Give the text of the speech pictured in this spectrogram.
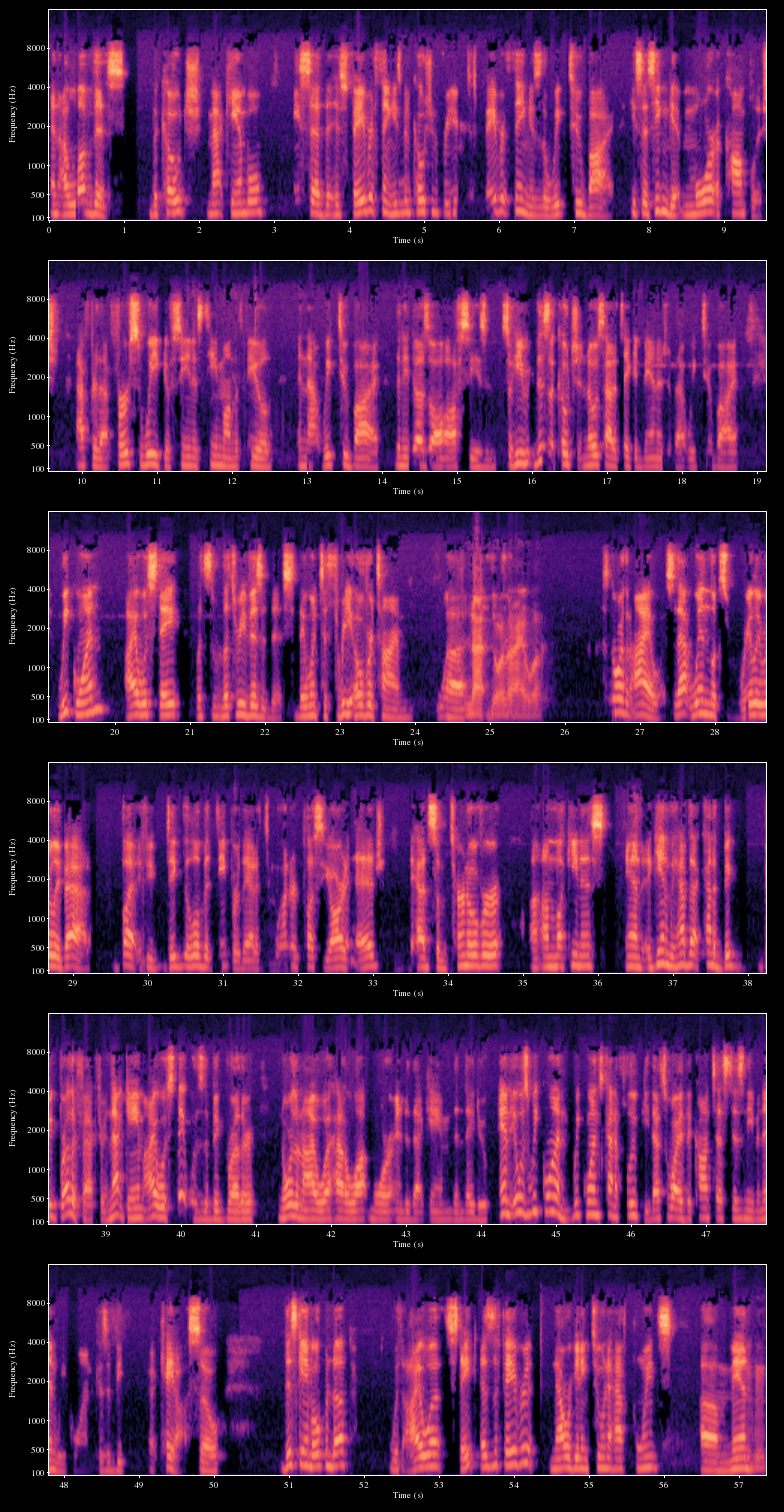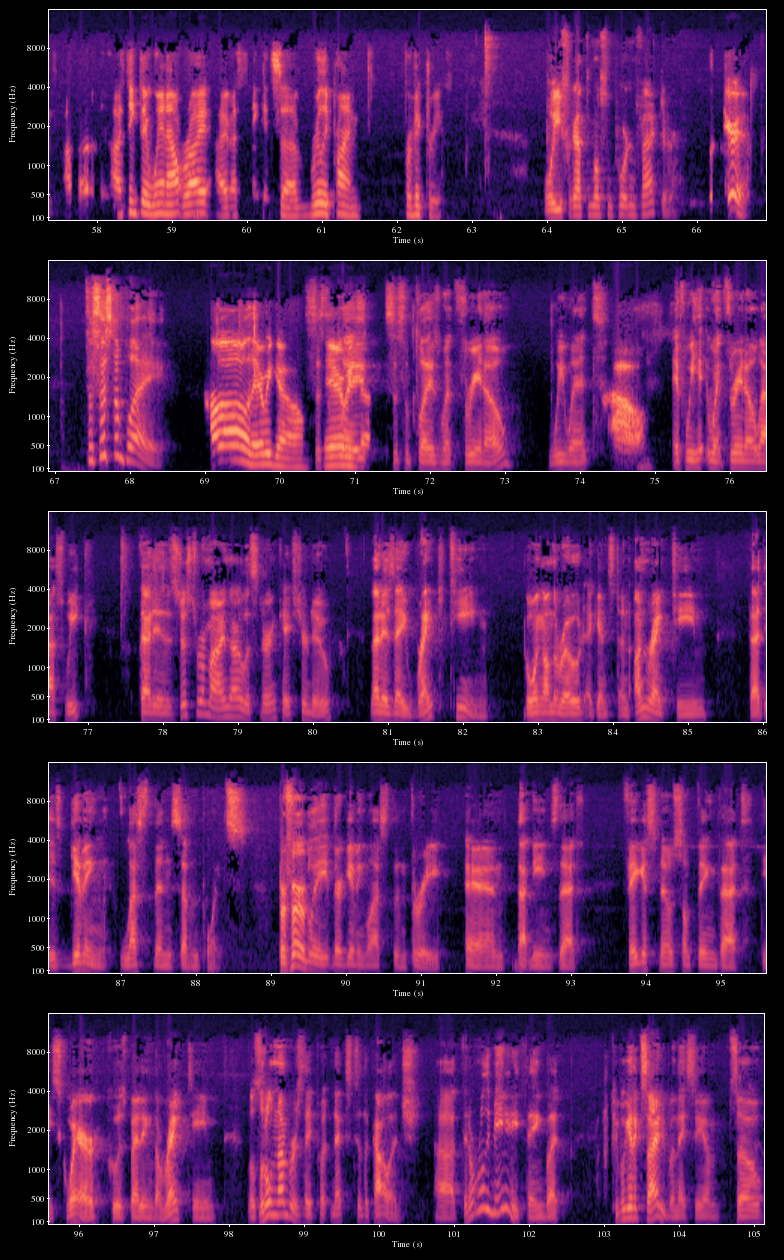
And I love this. The coach, Matt Campbell, he said that his favorite thing, he's been coaching for years, his favorite thing is the week two bye. He says he can get more accomplished after that first week of seeing his team on the field in that week two bye than he does all off season. So he this is a coach that knows how to take advantage of that week two bye. Week one, Iowa State. Let's let's revisit this. They went to three overtime. Uh, Not Northern Iowa. it's Northern Iowa. So that win looks really, really bad. But if you dig a little bit deeper, they had a 200 plus yard edge. They had some turnover uh, unluckiness. And again, we have that kind of big, big brother factor. In that game, Iowa State was the big brother. Northern Iowa had a lot more into that game than they do. And it was week one. Week one's kind of fluky. That's why the contest isn't even in week one because it'd be uh, chaos. So this game opened up with Iowa State as the favorite. Now we're getting two and a half points. Um, man, Mhm. I think they win outright. I, I think it's uh, really prime for victory. Well, you forgot the most important factor. Hear it. It's a system play. Oh, there we go. System there play, we go. System plays went three and zero. We went. Wow. If we hit, went three and zero last week, that is just to remind our listener, in case you're new, that is a ranked team going on the road against an unranked team that is giving less than seven points. Preferably, they're giving less than three, and that means that Vegas knows something that the Square, who is betting the ranked team, those little numbers they put next to the college, uh, they don't really mean anything, but people get excited when they see them. So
